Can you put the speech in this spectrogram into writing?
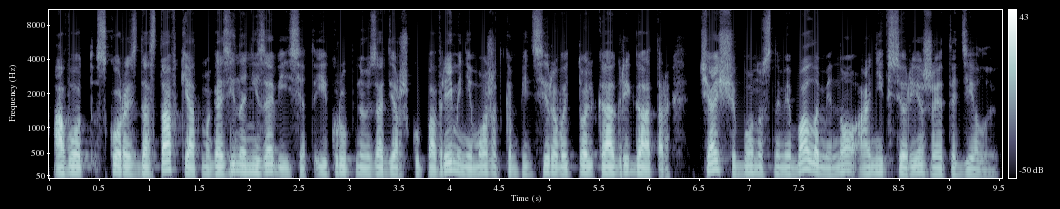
А вот скорость доставки от магазина не зависит, и крупную задержку по времени может компенсировать только агрегатор, чаще бонусными баллами, но они все реже это делают.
